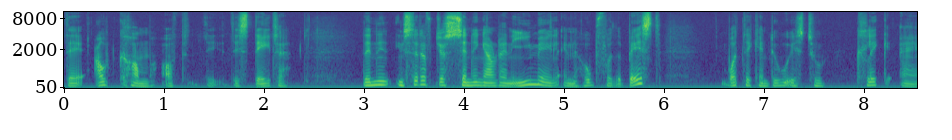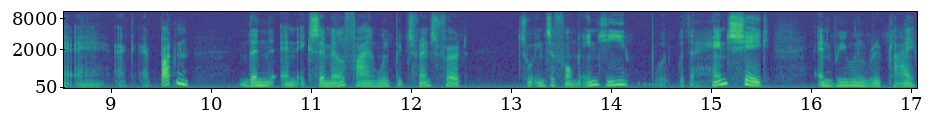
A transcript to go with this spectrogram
the outcome of the, this data then in, instead of just sending out an email and hope for the best what they can do is to click a, a, a button then an XML file will be transferred to Interform NG with a handshake and we will reply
